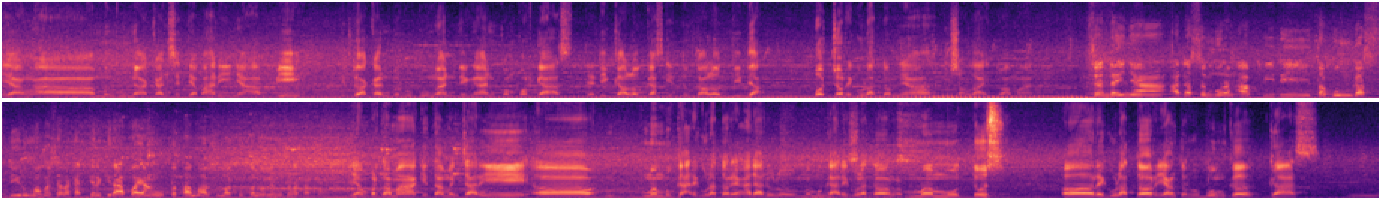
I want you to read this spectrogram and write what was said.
yang uh, menggunakan setiap harinya api, itu akan berhubungan dengan kompor gas. Jadi kalau gas itu kalau tidak bocor regulatornya, insya Allah itu aman. Seandainya ada semburan api di tabung gas di rumah masyarakat, kira-kira apa yang pertama harus dilakukan oleh masyarakat? Yang pertama kita mencari uh, membuka regulator yang ada dulu, membuka regulator, memutus uh, regulator yang terhubung ke gas. Hmm.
